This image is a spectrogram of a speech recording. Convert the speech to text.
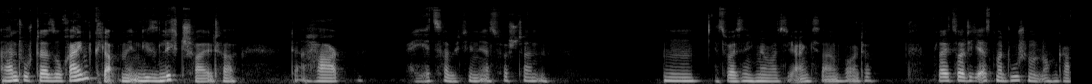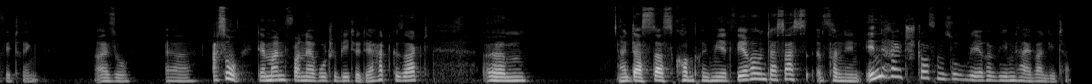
Handtuch da so reinklappen in diesen Lichtschalter. Der Haken. Ja, jetzt habe ich den erst verstanden. Hm, jetzt weiß ich nicht mehr, was ich eigentlich sagen wollte. Vielleicht sollte ich erst mal duschen und noch einen Kaffee trinken. Also, äh, ach so, der Mann von der Rote Beete, der hat gesagt, ähm, dass das komprimiert wäre und dass das von den Inhaltsstoffen so wäre wie ein halber Liter.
